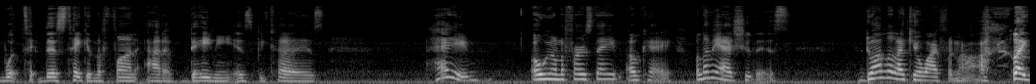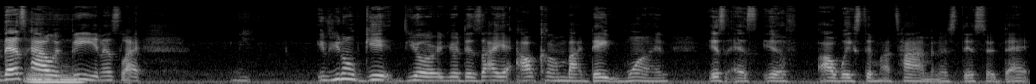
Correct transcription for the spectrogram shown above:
what t- that's taking the fun out of dating is because, hey, are we on the first date? Okay, well let me ask you this: Do I look like your wife or not? like that's how mm-hmm. it be, and it's like if you don't get your your desired outcome by date one, it's as if I wasted my time and it's this or that.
